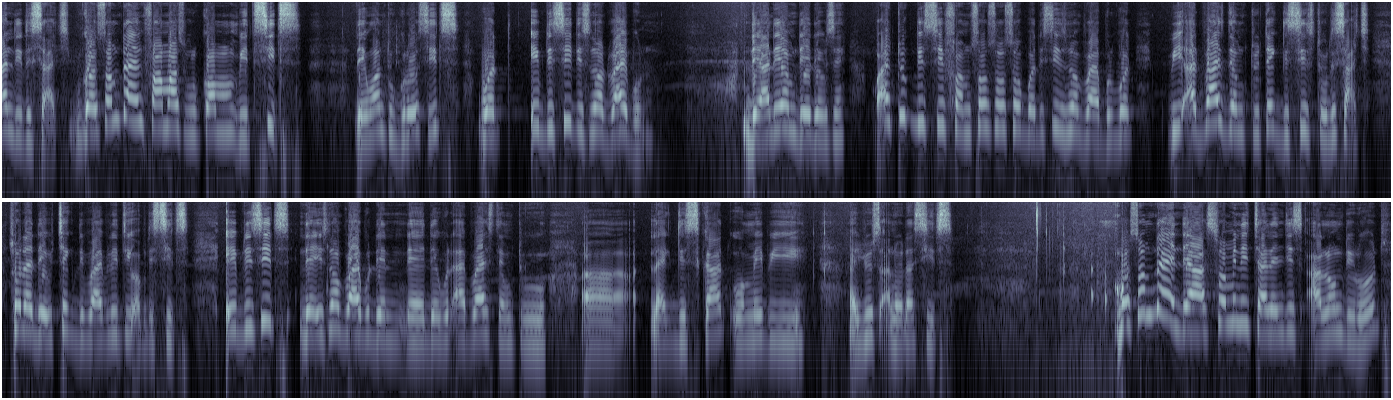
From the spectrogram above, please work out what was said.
and the research because sometimes farmers will come with seeds. They want to grow seeds, but if the seed is not viable, they, at the end of the day, they will say, well, I took this seed from so, so, so, but the seed is not viable. But we advise them to take the seeds to research so that they will check the viability of the seeds. If the seeds there is not viable, then they, they would advise them to uh, like discard or maybe uh, use another seeds. But sometimes there are so many challenges along the road,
